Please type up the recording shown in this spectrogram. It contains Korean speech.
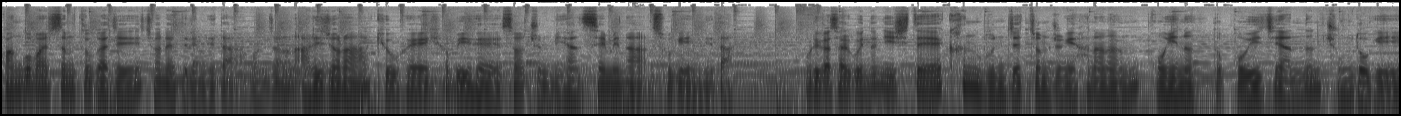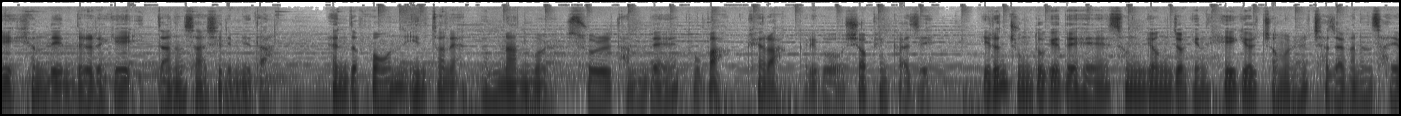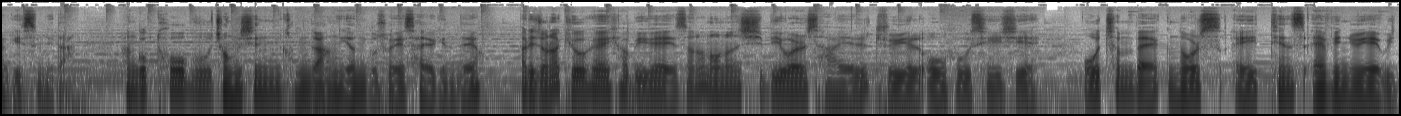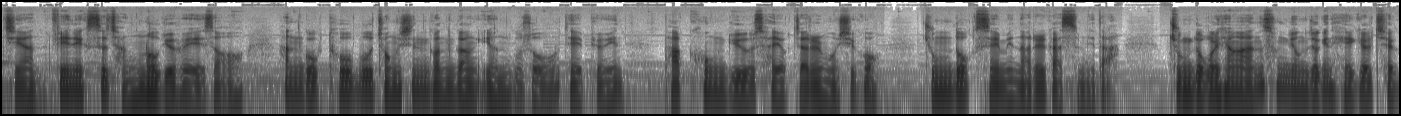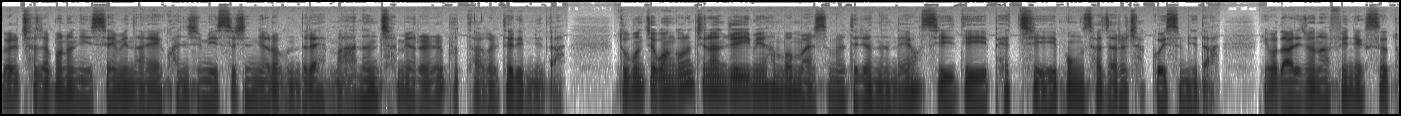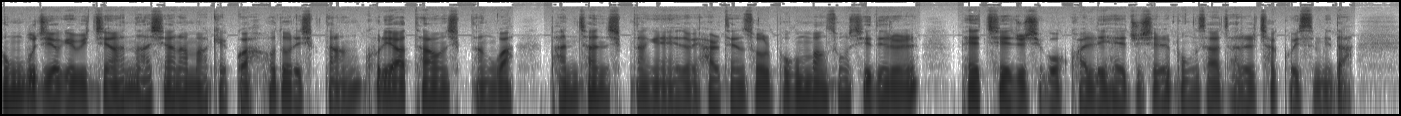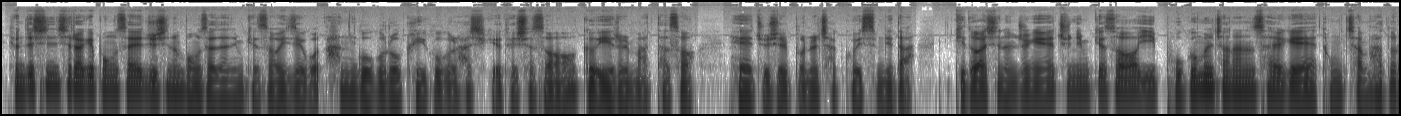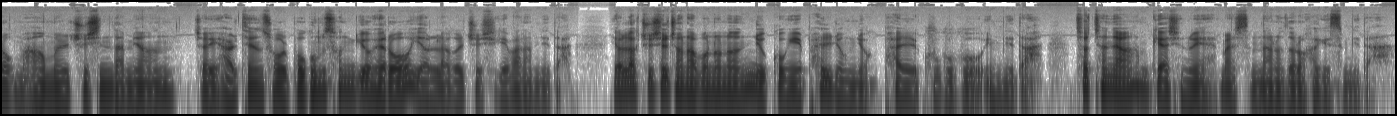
광고 말씀 두 가지 전해드립니다. 먼저는 아리조나 교회 협의회에서 준비한 세미나 소개입니다. 우리가 살고 있는 이 시대의 큰 문제점 중에 하나는 보이는 또 보이지 않는 중독이 현대인들에게 있다는 사실입니다. 핸드폰, 인터넷, 음란물, 술, 담배, 도박, 쾌락, 그리고 쇼핑까지 이런 중독에 대해 성경적인 해결점을 찾아가는 사역이 있습니다. 한국 토부 정신건강연구소의 사역인데요. 아리조나 교회 협의회에서는 오는 12월 4일 주일 오후 3시에 5100 노스 18th 에비뉴에 위치한 피닉스 장로교회에서 한국 토부 정신건강연구소 대표인 박홍규 사역자를 모시고 중독 세미나를 갖습니다. 중독을 향한 성경적인 해결책을 찾아보는 이 세미나에 관심이 있으신 여러분들의 많은 참여를 부탁을 드립니다. 두 번째 광고는 지난주에 이미 한번 말씀을 드렸는데요. CD 배치 봉사자를 찾고 있습니다. 이곳 아리조나 피닉스 동부 지역에 위치한 아시아나 마켓과 호도리 식당, 코리아타운 식당과 반찬 식당에 저희 Heart and Soul 복음방송 CD를 배치해 주시고 관리해 주실 봉사자를 찾고 있습니다. 현재 신실하게 봉사해 주시는 봉사자님께서 이제 곧 한국으로 귀국을 하시게 되셔서 그 일을 맡아서 해 주실 분을 찾고 있습니다. 기도하시는 중에 주님께서 이 복음을 전하는 사역에 동참하도록 마음을 주신다면 저희 할텐 서울 복음 선교회로 연락을 주시기 바랍니다. 연락 주실 전화번호는 602-866-8999입니다. 첫 찬양 함께 하신 후에 말씀 나누도록 하겠습니다.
